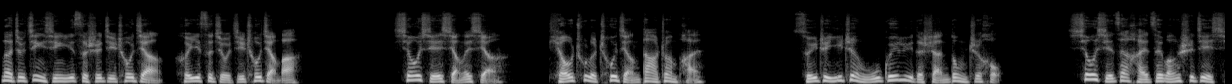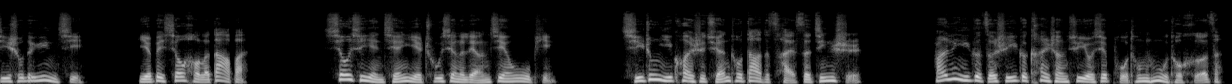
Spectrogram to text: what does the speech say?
那就进行一次十级抽奖和一次九级抽奖吧。”萧邪想了想，调出了抽奖大转盘。随着一阵无规律的闪动之后，萧邪在海贼王世界吸收的运气也被消耗了大半。萧邪眼前也出现了两件物品，其中一块是拳头大的彩色晶石。而另一个则是一个看上去有些普通的木头盒子。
